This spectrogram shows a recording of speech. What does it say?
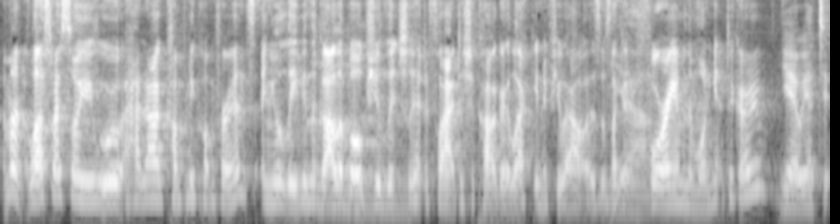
A month. Last time I saw you, we had our company conference and you were leaving the gala mm. ball because you literally had to fly out to Chicago like in a few hours. It was like yeah. at 4 a.m. in the morning you had to go. Yeah, we had to.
